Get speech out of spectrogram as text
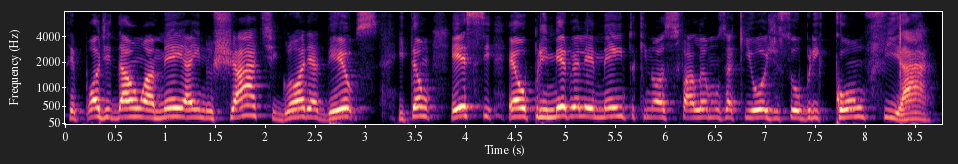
Você pode dar um amém aí no chat? Glória a Deus. Então, esse é o primeiro elemento que nós falamos aqui hoje sobre confiar.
